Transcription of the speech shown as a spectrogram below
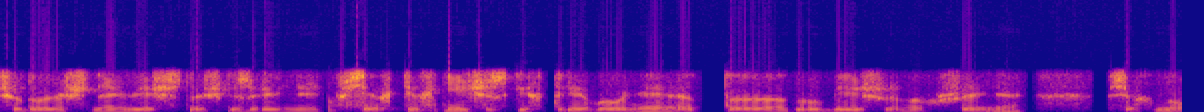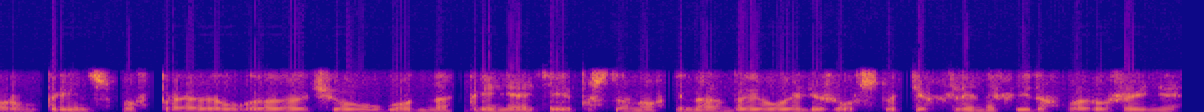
чудовищная вещь с точки зрения всех технических требований. Это грубейшее нарушение всех норм, принципов, правил, э, чего угодно, принятия и постановки на боевое дежурство тех или иных видов вооружения.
